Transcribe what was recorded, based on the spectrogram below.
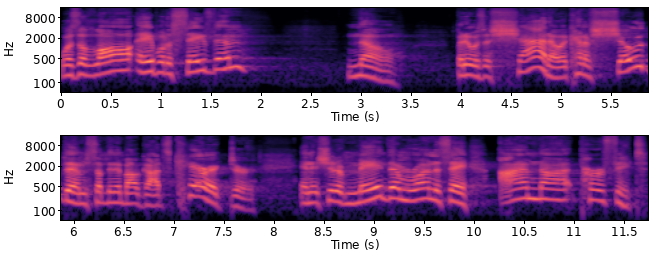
Was the law able to save them? No. But it was a shadow. It kind of showed them something about God's character. And it should have made them run to say, I'm not perfect.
